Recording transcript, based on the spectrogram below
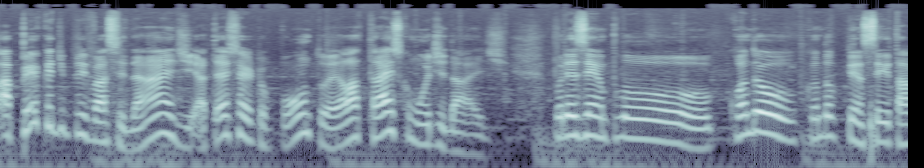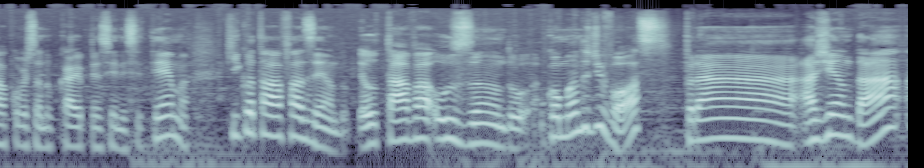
a perca de privacidade, até certo ponto, ela traz comodidade. Por exemplo, quando eu, quando eu pensei, estava conversando com o Caio, pensei nesse tema, o que, que eu estava fazendo? Eu estava usando o comando de voz para agendar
